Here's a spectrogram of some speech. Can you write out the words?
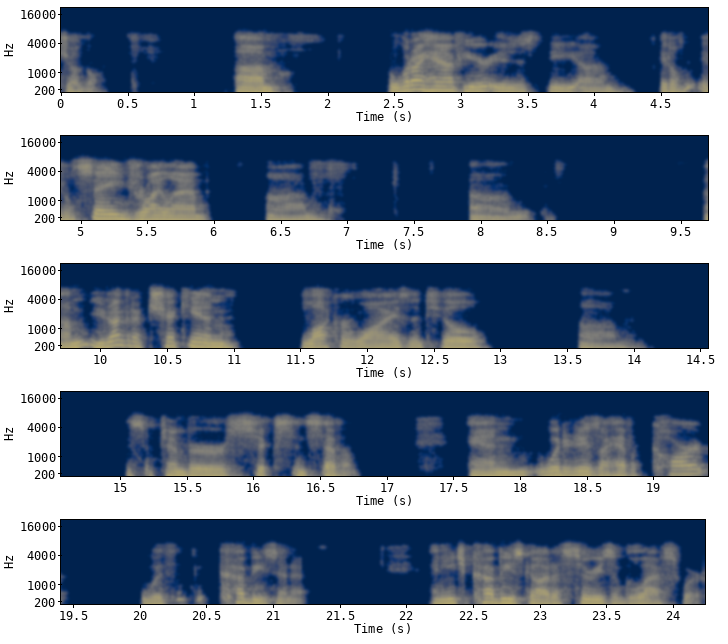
juggle. Um, but what I have here is the, um, it'll, it'll say dry lab um, um, um, you're not going to check in locker wise until um, September 6th and 7th. And what it is, I have a cart with cubbies in it. And each cubby's got a series of glassware.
